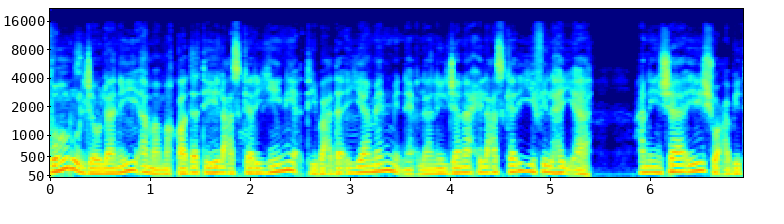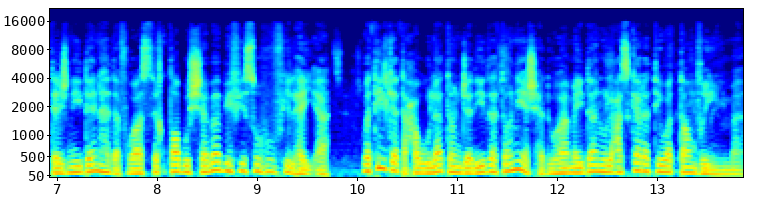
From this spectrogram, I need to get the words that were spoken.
ظهور الجولاني أمام قادته العسكريين يأتي بعد أيام من إعلان الجناح العسكري في الهيئة عن إنشاء شعب تجنيد هدفها استقطاب الشباب في صفوف الهيئة وتلك تحولات جديدة يشهدها ميدان العسكرة والتنظيم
